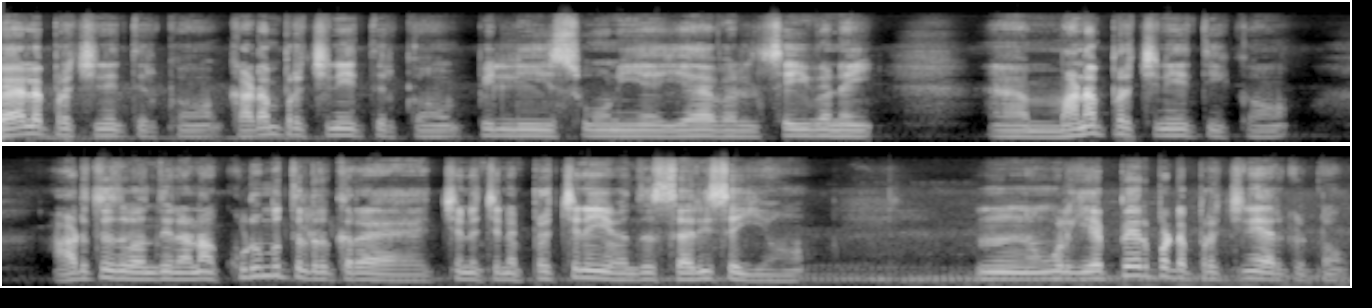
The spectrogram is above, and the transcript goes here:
வேலை பிரச்சனையை தீர்க்கும் கடன் பிரச்சனையை தீர்க்கும் பில்லி சூனிய ஏவல் செய்வனை மனப்பிரச்சனையை தீர்க்கும். அடுத்தது வந்து என்னென்னா குடும்பத்தில் இருக்கிற சின்ன சின்ன பிரச்சனையை வந்து சரி செய்யும். உங்களுக்கு எப்பேற்பட்ட பிரச்சனையாக இருக்கட்டும்.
